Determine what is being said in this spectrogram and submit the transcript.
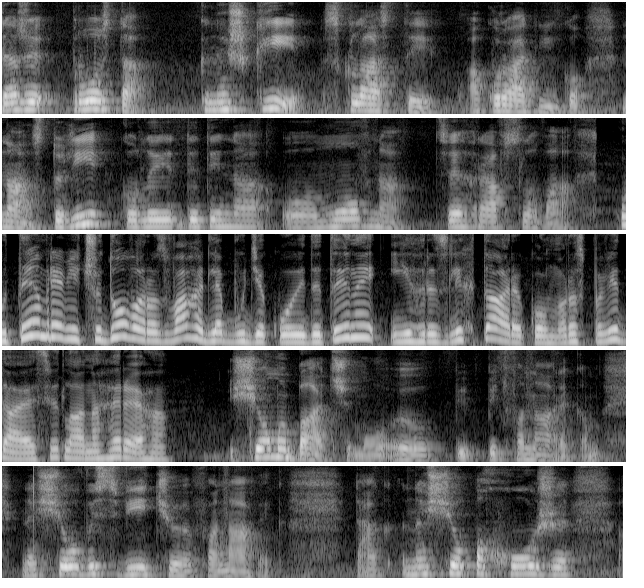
Навіть просто книжки скласти акуратненько на столі, коли дитина мовна, це гра в слова. У темряві чудова розвага для будь-якої дитини ігри з ліхтариком, розповідає Світлана Герега. Що ми бачимо е, під фонариком, на що висвічує фонарик, так, на що похоже, е,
